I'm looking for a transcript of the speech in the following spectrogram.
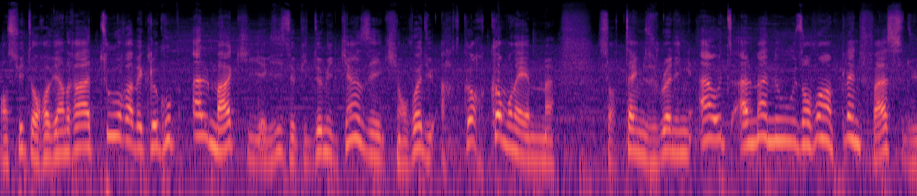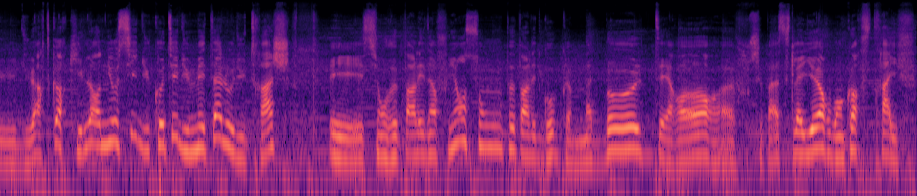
Ensuite, on reviendra à Tours avec le groupe Alma qui existe depuis 2015 et qui envoie du hardcore comme on aime. Sur Times Running Out, Alma nous envoie en pleine face du, du hardcore qui lorgne aussi du côté du metal ou du trash. Et si on veut parler d'influence, on peut parler de groupes comme Madball, Terror, euh, je sais pas, Slayer ou encore Strife.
